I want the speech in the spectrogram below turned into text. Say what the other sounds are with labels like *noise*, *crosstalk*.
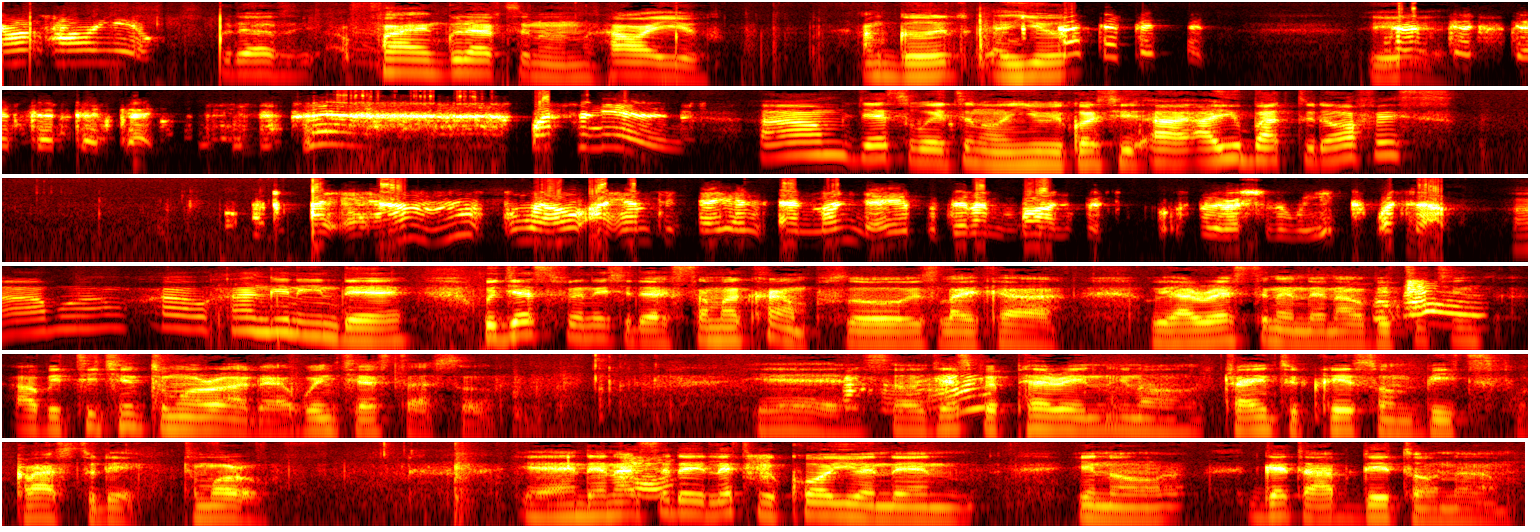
How are you? Good afternoon. Fine, good afternoon. How are you? I'm good. And you? Good, good, good, good. Yeah. Good, good, good, good, good, good. *sighs* What's the news? I'm just waiting on you because you, uh, are you back to the office? I am. Well, I am today and, and Monday, but then I'm gone for, for the rest of the week. What's up? Um, well, well, hanging in there. We just finished the summer camp, so it's like uh, we are resting, and then I'll be teaching. I'll be teaching tomorrow at uh, Winchester. So, yeah, so just preparing, you know, trying to create some beats for class today, tomorrow. Yeah, and then I said, hey, let me call you and then, you know, get an update on um,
